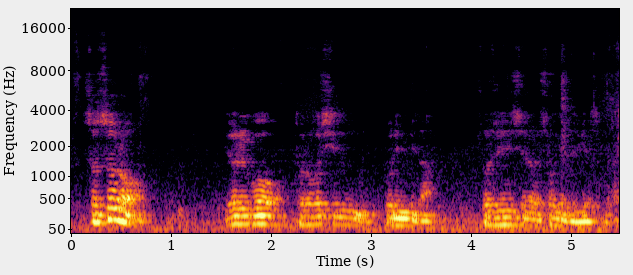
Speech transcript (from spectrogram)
스스로 열고 들어오신 분입니다. 조수진 씨를 소개드리겠습니다.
